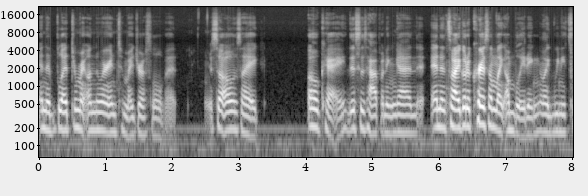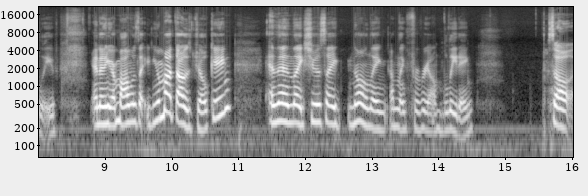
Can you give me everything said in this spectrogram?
And it bled through my underwear into my dress a little bit. So I was like, okay, this is happening again. And then so I go to Chris, I'm like, I'm bleeding. Like, we need to leave. And then your mom was like, your mom thought I was joking. And then, like, she was like, no, like, I'm like, for real, I'm bleeding. So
